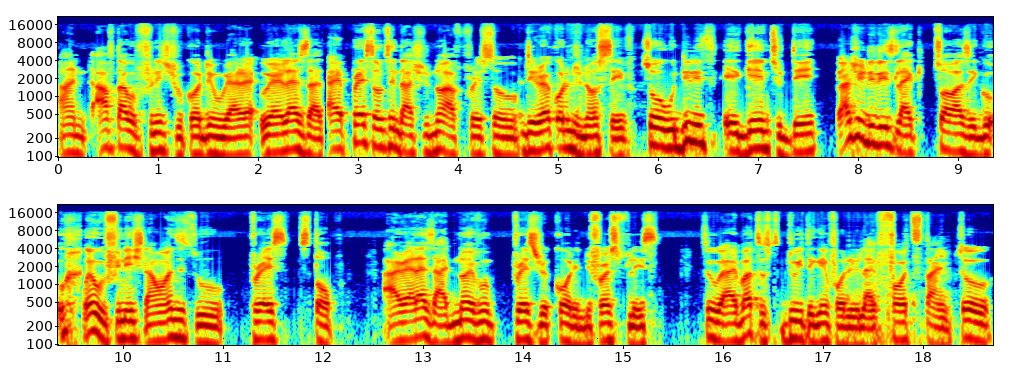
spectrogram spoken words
and after we finished recording, we, are, we realized that I pressed something that I should not have pressed. So the recording did not save. So we did it again today. We actually did this like two hours ago. when we finished, I wanted to press stop. I realized I did not even press record in the first place. So we are about to do it again for the like fourth time. So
